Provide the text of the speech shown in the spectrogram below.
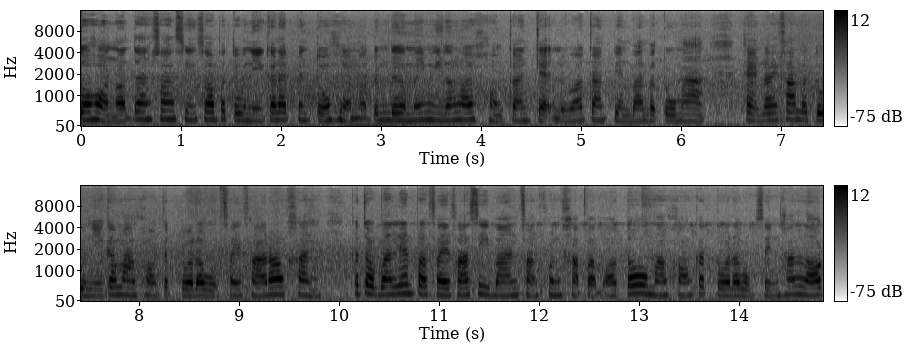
ตัวหัวน็อตด้านข้างซีนซอกประตูนี้ก็ได้เป็นตัวหัวน็อตเดิมๆไม่มีร่องรอยของการแกะหรือว่าการเปลี่ยนบานประตูมา แผงด้านข้างประตูนี้ก็มาพร้อมกับตัวระบบไฟฟ้ารอบคัน กระจกบานเลื่อนปรับไฟฟ้า 4 บานฝั่งคนขับปรับออโต้มาพร้อมกับตัวระบบเซ็นทรัลล็อก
